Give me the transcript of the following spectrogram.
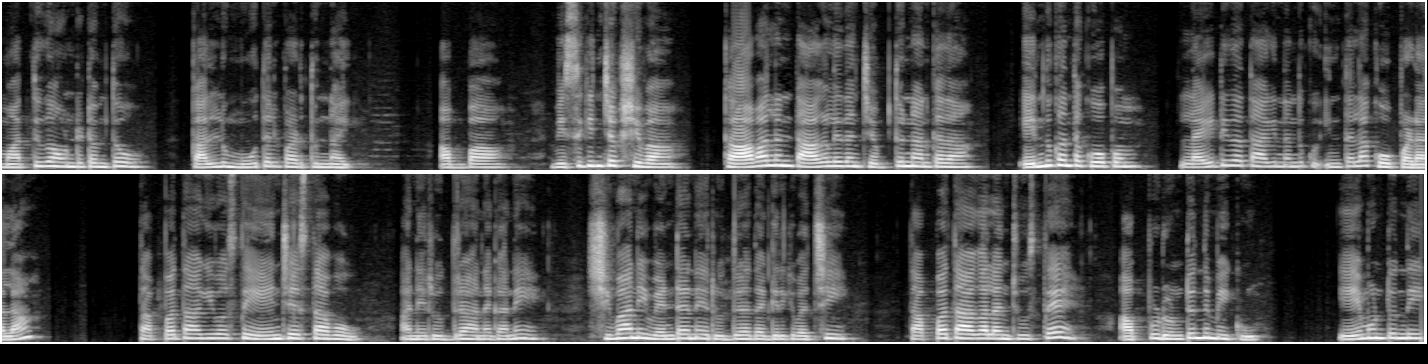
మత్తుగా ఉండటంతో కళ్ళు మూతలు పడుతున్నాయి. అబ్బా! విసిగించకు శివ. కావాలని తాగలేదని చెప్తున్నాను కదా. ఎందుకంత కోపం? లైట్గా తాగినందుకు ఇంతలా కోప్పడాలా? తప్ప తాగి వస్తే ఏం చేస్తావో? అని రుద్ర అనగానే శివాని వెంటనే రుద్ర దగ్గరికి వచ్చి తప్ప తాగాలని చూస్తే అప్పుడుంటుంది మీకు. ఏముంటుంది?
